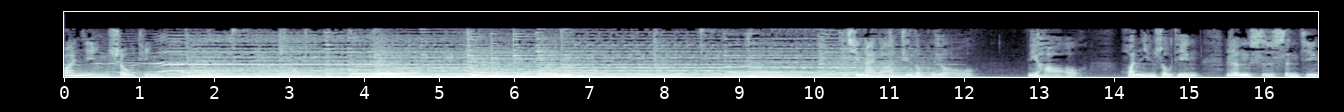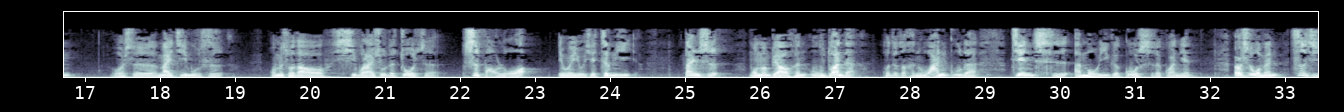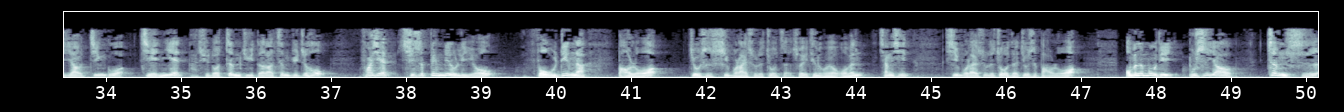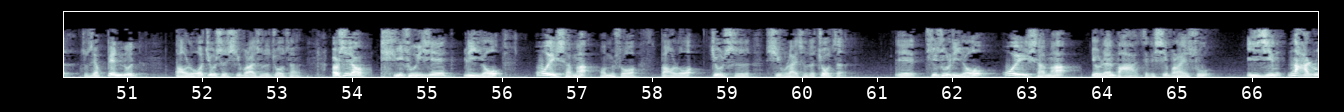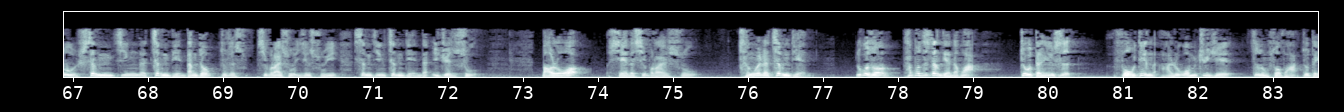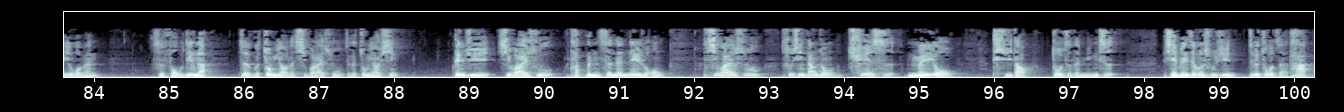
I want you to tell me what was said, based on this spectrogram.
欢迎收听。亲爱的听众朋友，你好，欢迎收听认识圣经。我是麦基牧师。我们说到希伯来书的作者是保罗，因为有些争议，但是我们不要很武断的，或者说很顽固的坚持啊某一个过时的观念，而是我们自己要经过检验啊许多证据得到证据之后，发现其实并没有理由。否定了保罗就是希伯来书的作者，所以听众朋友，我们相信希伯来书的作者就是保罗。我们的目的不是要证实，就是要辩论保罗就是希伯来书的作者，而是要提出一些理由，为什么我们说保罗就是希伯来书的作者，也提出理由，为什么有人把这个希伯来书。已经纳入圣经的正典当中，就是希伯来书已经属于圣经正典的一卷书。保罗写的希伯来书成为了正典。如果说它不是正典的话，就等于是否定了啊！如果我们拒绝这种说法，就等于我们是否定了这个重要的希伯来书这个重要性。根据希伯来书它本身的内容，希伯来书书信当中确实没有。提到作者的名字，写明这封书信，这个作者他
